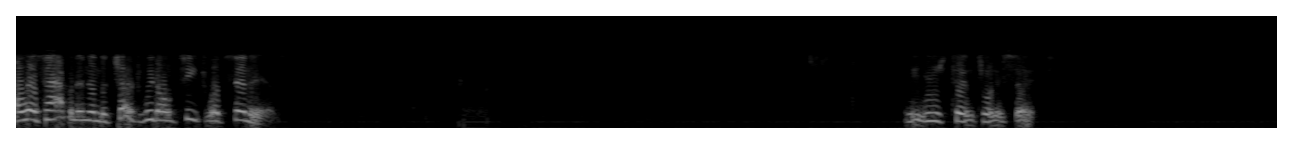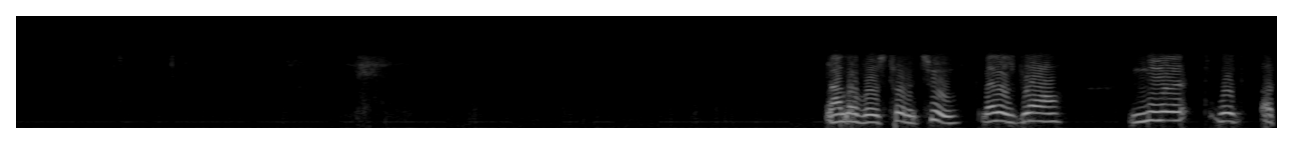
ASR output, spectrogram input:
And what's happening in the church, we don't teach what sin is. Hebrews 10, 26. I love verse 22. Let us draw near with a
